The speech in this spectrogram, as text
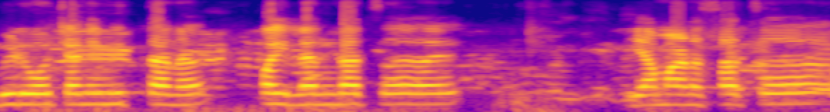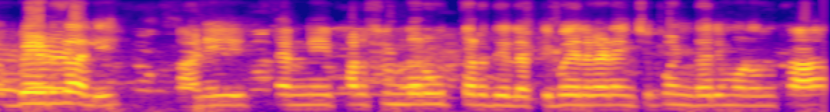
व्हिडिओच्या निमित्तानं पहिल्यांदाच या माणसाचं भेट झाली. आणि त्यांनी फार सुंदर उत्तर दिलं की बैलगाड्यांची पंढरी म्हणून का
